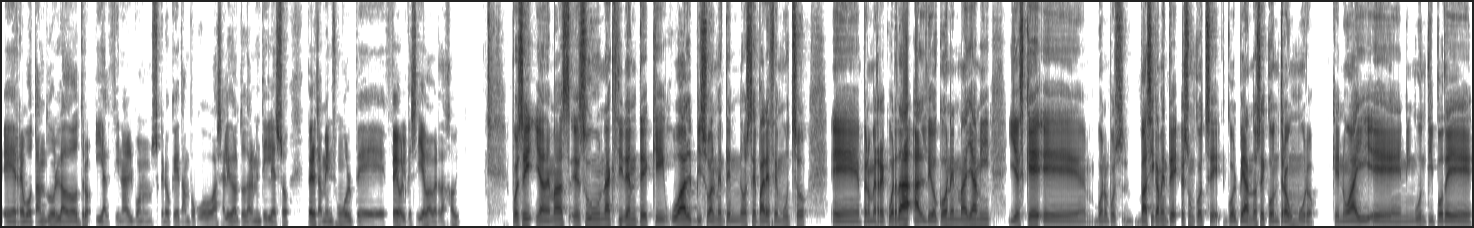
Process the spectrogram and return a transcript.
eh, rebotando de un lado a otro y al final, bueno, creo que tampoco ha salido totalmente ileso, pero también es un golpe feo el que se lleva, ¿verdad, Javi? Pues sí, y además es un accidente que igual visualmente no se parece mucho, eh, pero me recuerda al de Ocon en Miami, y es que, bueno, pues básicamente es un coche golpeándose contra un muro que no hay eh, ningún tipo de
